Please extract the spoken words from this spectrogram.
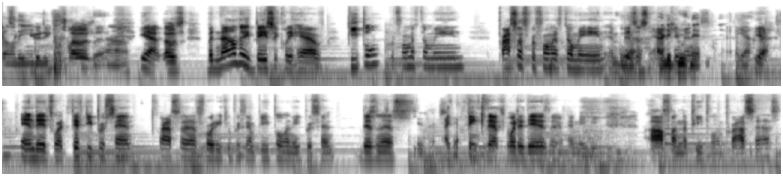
executing, closing. Yeah. Yeah, those. But now they basically have people performance domain, process performance domain, and business yeah. And the acumen. business. Yeah. Yeah, and it's what 50% process, 42% people, and 8% business. Business, I yeah. think that's what it is. I I may be off on the people and process.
